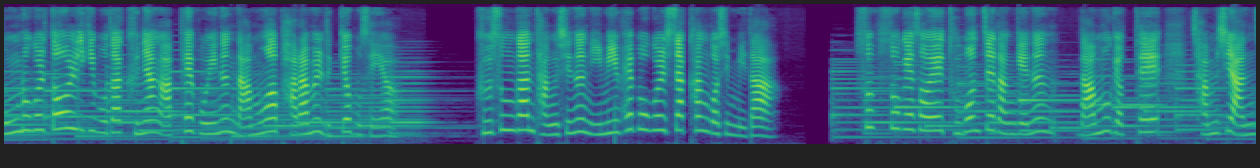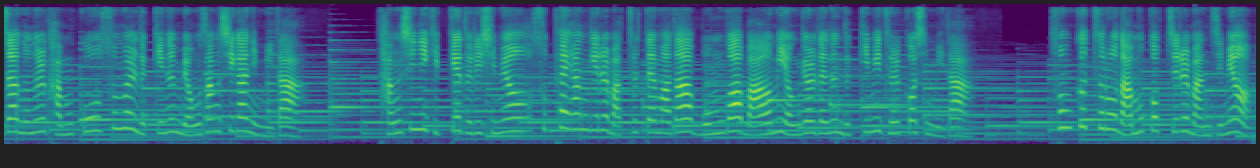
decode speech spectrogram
목록을 떠올리기보다 그냥 앞에 보이는 나무와 바람을 느껴보세요. 그 순간 당신은 이미 회복을 시작한 것입니다. 숲 속에서의 두 번째 단계는 나무 곁에 잠시 앉아 눈을 감고 숨을 느끼는 명상 시간입니다. 당신이 깊게 들이쉬며 숲의 향기를 맡을 때마다 몸과 마음이 연결되는 느낌이 들 것입니다. 손끝으로 나무 껍질을 만지며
